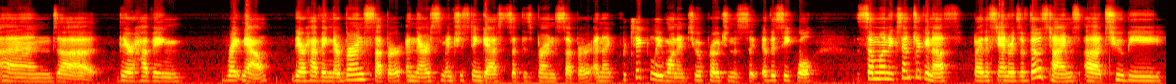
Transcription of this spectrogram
and uh, they're having, right now, they're having their burn supper, and there are some interesting guests at this burn supper. And I particularly wanted to approach in the, the sequel someone eccentric enough by the standards of those times uh, to be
